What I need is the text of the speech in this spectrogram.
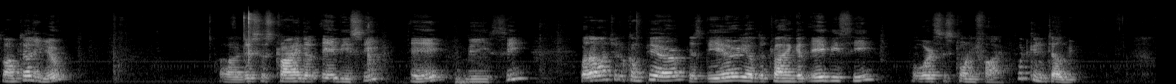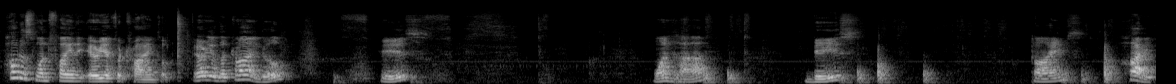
So I'm telling you, uh, this is triangle ABC, ABC. What I want you to compare is the area of the triangle ABC versus 25. What can you tell me? How does one find the area of a triangle? Area of the triangle is 1 half base times height.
